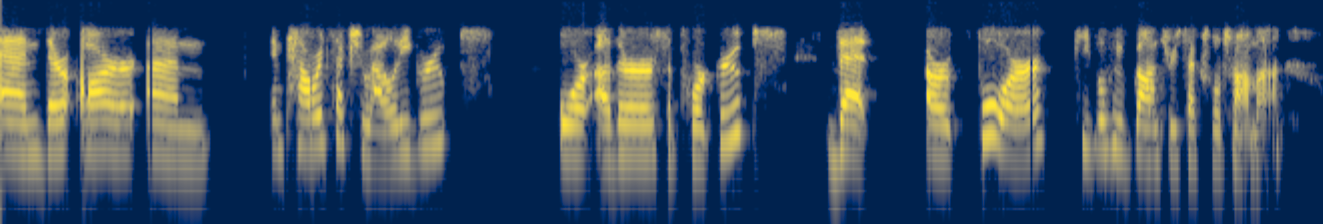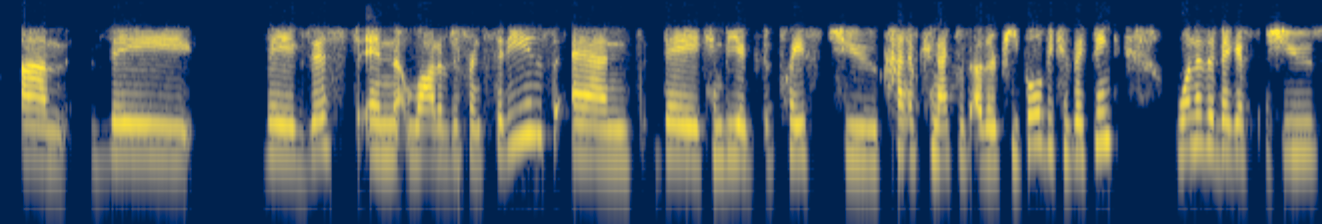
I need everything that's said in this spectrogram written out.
And there are um, empowered sexuality groups or other support groups that are for people who've gone through sexual trauma. Um, they they exist in a lot of different cities and they can be a good place to kind of connect with other people because I think one of the biggest issues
